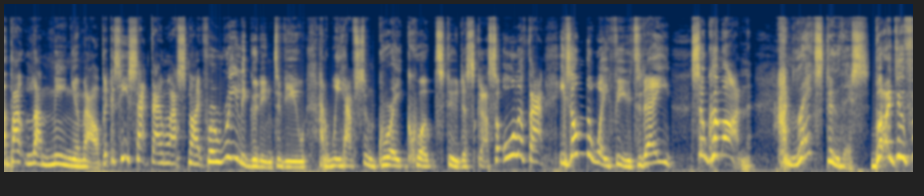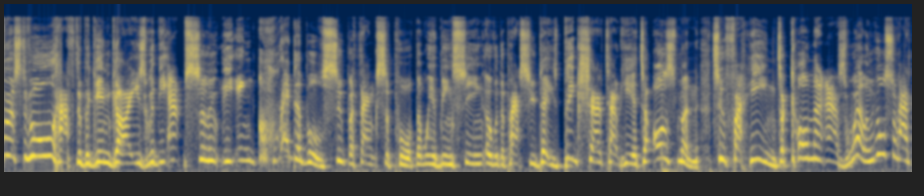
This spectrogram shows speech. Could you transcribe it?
about Lamine Yamal because he sat down last night for a really good interview and we have some great quotes to discuss. So all of that is on the way for you today. So come on and let's do this. But I do first of all have to begin guys with the absolutely incredible super thanks support that we have been seeing over the past few days. Big shout out here to Osman, to Fahim, to Connor as well. And we've also had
